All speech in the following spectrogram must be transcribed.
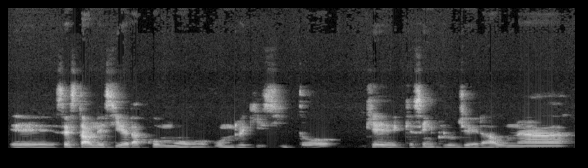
eh, se estableciera como un requisito que, que se incluyera una,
